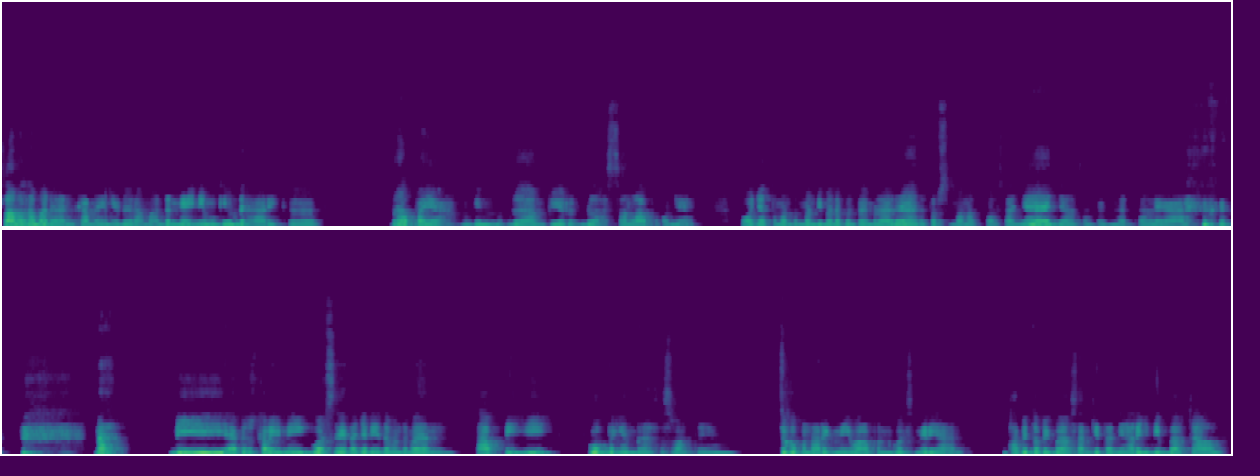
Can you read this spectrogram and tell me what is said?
selamat Ramadan karena ini udah Ramadan ya. Ini mungkin udah hari ke berapa ya? Mungkin udah hampir belasan lah pokoknya. Pokoknya teman-teman di mana pun kalian berada tetap semangat puasanya, jangan sampai batal ya. nah, di episode kali ini gue sedikit aja nih teman-teman. Tapi gue pengen bahas sesuatu yang cukup menarik nih walaupun gue sendirian. Tapi topik bahasan kita nih hari ini bakal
